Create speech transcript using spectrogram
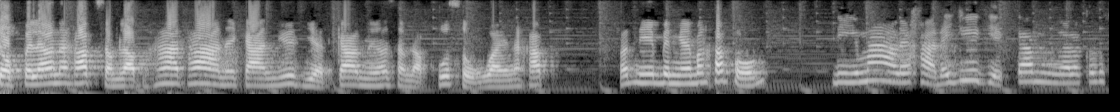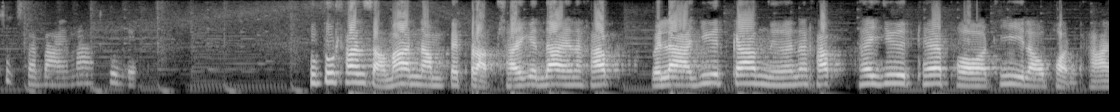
จบไปแล้วนะครับสำหรับ 5 ท่าในการยืดเหยียดกล้ามเนื้อสำหรับผู้สูงวัยนะครับรัดนี้เป็นไงบ้างครับผม ดีมากเลยค่ะ ได้ยืดเหยียดกล้ามเนื้อแล้วก็รู้สึกสบายมากขึ้นเลยทุกๆท่านสามารถนำไปปรับใช้กันได้นะครับ เวลายืดกล้ามเนื้อนะครับ ให้ยืดแค่พอที่เราผ่อนคลาย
